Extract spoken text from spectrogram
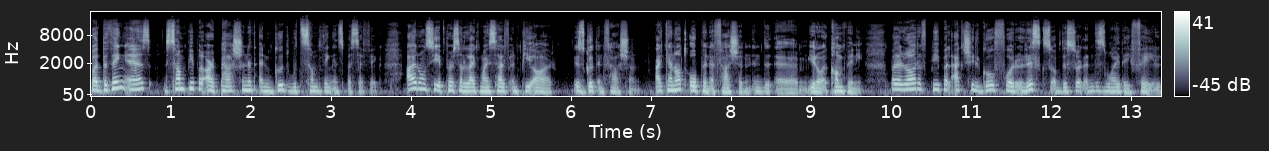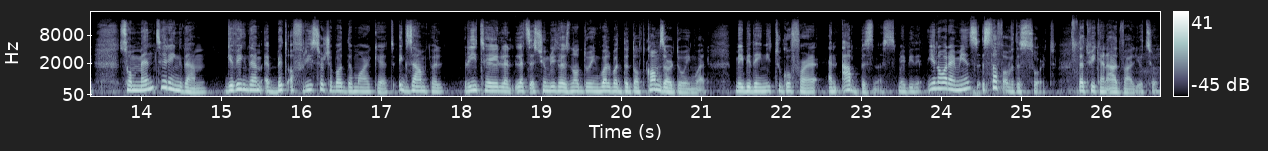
But the thing is, some people are passionate and good with something in specific. I don't see a person like myself in PR is good in fashion. I cannot open a fashion in the, um, you know a company, but a lot of people actually go for risks of this sort, and this is why they fail. So mentoring them, giving them a bit of research about the market. Example: retail, let's assume retail is not doing well, but the dot coms are doing well. Maybe they need to go for a, an app business. Maybe, they, you know what I mean? Stuff of this sort that we can add value to.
